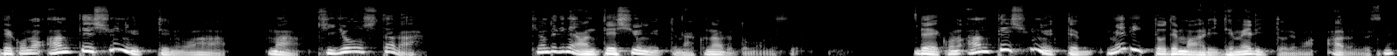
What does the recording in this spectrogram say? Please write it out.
で、この安定収入っていうのは、まあ、起業したら基本的に安定収入ってなくなると思うんです。で、この安定収入ってメリットでもあり、デメリットでもあるんですね。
